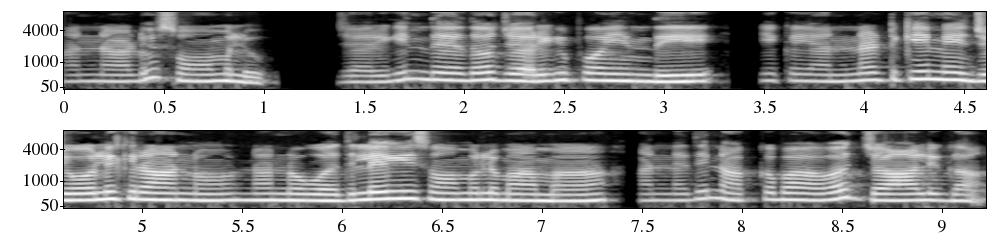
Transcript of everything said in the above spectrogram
అన్నాడు సోములు. జరిగిందేదో జరిగిపోయింది. ఇక ఎన్నటికీ నీ జోలికి రాను. నన్ను వదిలేయి సోములు మామ అన్నది నక్కబావ జాలిగా.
